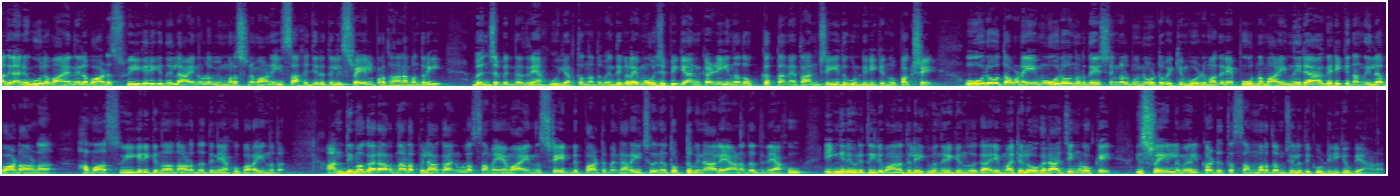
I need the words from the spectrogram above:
അതിനനുകൂലമായ നിലപാട് സ്വീകരിക്കുന്നില്ല എന്നുള്ള വിമർശനമാണ് ഈ സാഹചര്യത്തിൽ ഇസ്രായേൽ പ്രധാനമന്ത്രി ബെഞ്ചമിൻ നെതന്യാഹു ഉയർത്തുന്നത്. ബന്ധുക്കളെ മോചിപ്പിക്കാൻ കഴിയുന്നതൊക്കെ തന്നെ താൻ ചെയ്തുകൊണ്ടിരിക്കുന്നു. പക്ഷേ ഓരോ തവണയും ഓരോ നിർദ്ദേശങ്ങൾ മുന്നോട്ട് വയ്ക്കുമ്പോഴും അതിനെ പൂർണമായി നിരാകരിക്കുന്ന നിലപാടാണ് ഹമാസ് സ്വീകരിക്കുന്നതെന്നാണ് നെതന്യാഹു പറയുന്നത്. അന്തിമ കരാർ നടപ്പിലാക്കാനുള്ള സമയമായെന്ന് സ്റ്റേറ്റ് ഡിപ്പാർട്ട്മെന്റ് അറിയിച്ചതിന് തൊട്ടു പിന്നാലെയാണ് നെതന്യാഹു ഇങ്ങനെ ഒരു തീരുമാനത്തിലേക്ക് വന്നിരിക്കുന്നത്. കാര്യം മറ്റു ലോകരാജ്യങ്ങളൊക്കെ ഇസ്രയേലിന് മേൽ കടുത്ത സമ്മർദ്ദം ചെലുത്തിക്കൊണ്ടിരിക്കുകയാണ്.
